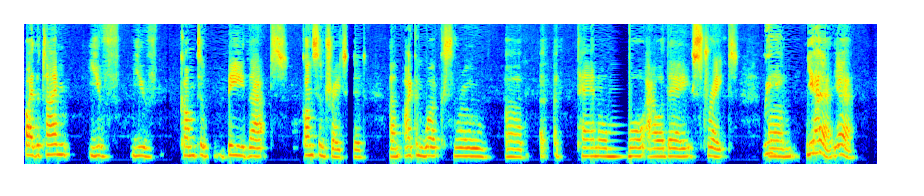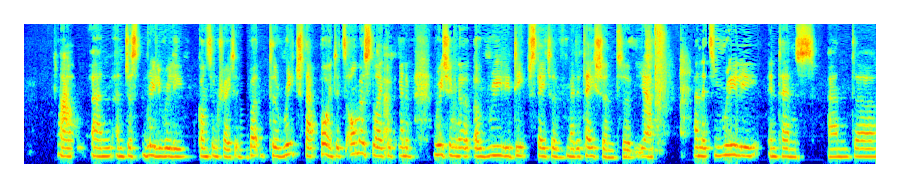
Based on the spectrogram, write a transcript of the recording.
by the time you've you've come to be that concentrated, um, I can work through uh, a, a, ten or more hour day straight. Really? Um, yeah, yeah. Wow. Uh, and and just really really concentrated but to reach that point it's almost like a kind of reaching a, a really deep state of meditation to yeah and it's really intense and uh,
